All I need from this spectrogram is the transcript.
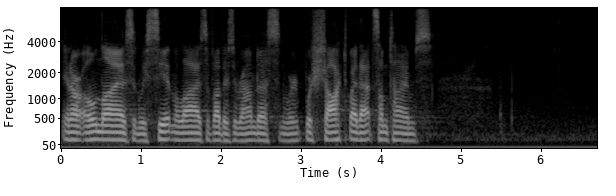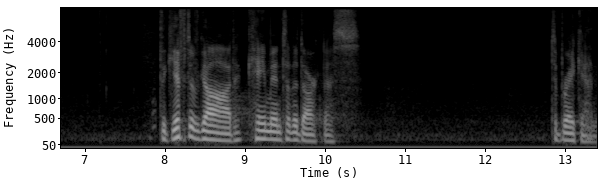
in our own lives, and we see it in the lives of others around us, and we're, we're shocked by that sometimes. The gift of God came into the darkness to break in,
